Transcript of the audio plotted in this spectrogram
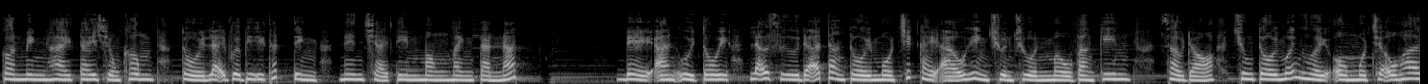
còn mình hai tay trống không, tôi lại vừa bị thất tình nên trái tim mong manh tàn nát. Để an ủi tôi, lão sư đã tặng tôi một chiếc cài áo hình chuồn chuồn màu vàng kim. Sau đó, chúng tôi mỗi người ôm một chậu hoa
